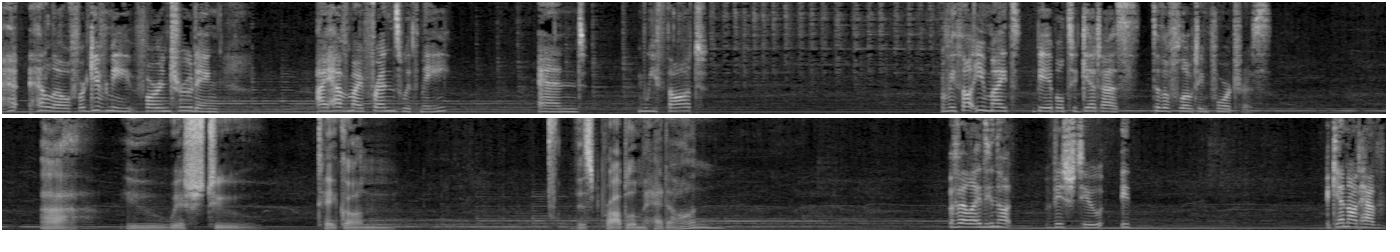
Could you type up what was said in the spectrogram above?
he- hello, forgive me for intruding. I have my friends with me, and we thought. We thought you might be able to get us to the floating fortress. Ah, you wish to take on this problem head on? Well, I do not wish to. It. I cannot have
